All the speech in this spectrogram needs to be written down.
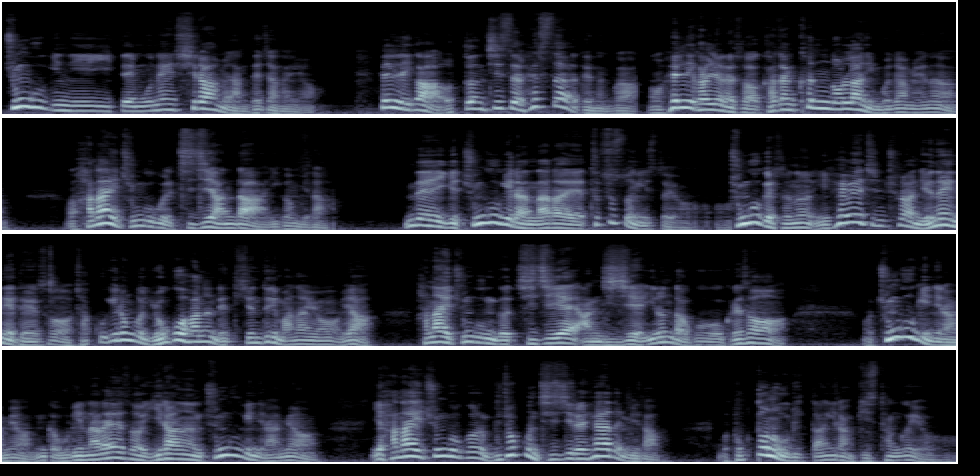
중국인이기 때문에 싫어하면 안 되잖아요. 헨리가 어떤 짓을 했어야 되는 거야. 어, 헨리 관련해서 가장 큰 논란이 뭐냐면은 어, 하나의 중국을 지지한다 이겁니다. 근데 이게 중국이란 나라의 특수성이 있어요. 중국에서는 이 해외 진출한 연예인에 대해서 자꾸 이런 걸 요구하는 네티즌들이 많아요. 야, 하나의 중국 너 지지해, 안 지지해? 이런다고. 그래서 어, 중국인이라면, 그러니까 우리나라에서 일하는 중국인이라면 이 하나의 중국을 무조건 지지를 해야 됩니다. 뭐 독도는 우리 땅이랑 비슷한 거예요.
